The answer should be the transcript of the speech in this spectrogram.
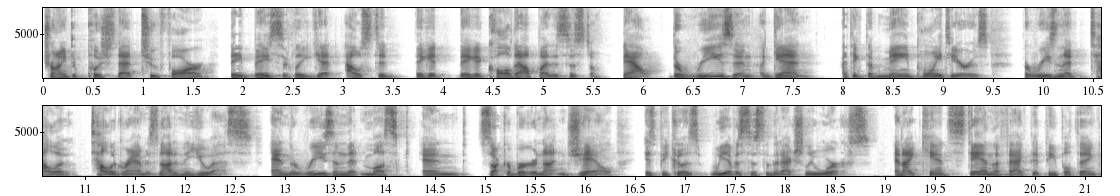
trying to push that too far, they basically get ousted. They get they get called out by the system. Now, the reason, again, I think the main point here is the reason that tele, Telegram is not in the US and the reason that Musk and Zuckerberg are not in jail is because we have a system that actually works. And I can't stand the fact that people think,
